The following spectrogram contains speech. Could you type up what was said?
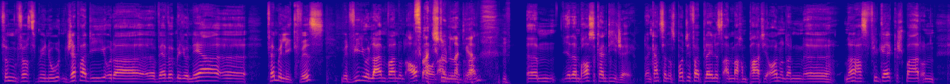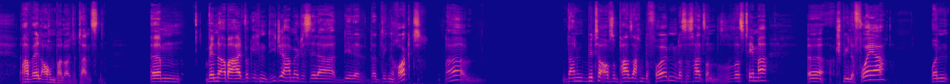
45 Minuten Jeopardy oder äh, Wer wird Millionär, äh, Family Quiz mit Videoleinwand und Aufbau und Stunden lang, dran. Ja. Ähm, ja, dann brauchst du keinen DJ. Dann kannst du eine Spotify-Playlist anmachen, Party on und dann äh, ne, hast viel Geld gespart und haben werden auch ein paar Leute tanzen. Ähm, wenn du aber halt wirklich einen DJ haben möchtest, der da der, das Ding rockt, ne, dann bitte auch so ein paar Sachen befolgen. Das ist halt so, so das Thema. Äh, Spiele vorher, und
